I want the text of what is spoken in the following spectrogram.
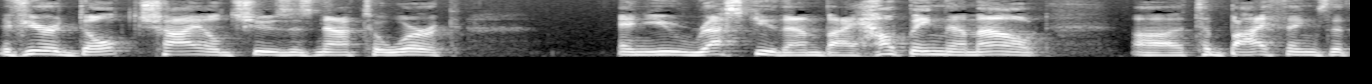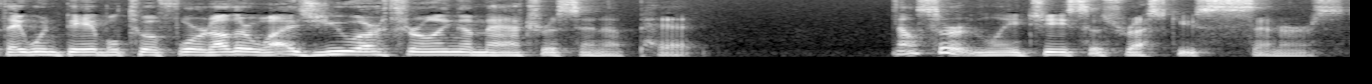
If your adult child chooses not to work and you rescue them by helping them out uh, to buy things that they wouldn't be able to afford otherwise, you are throwing a mattress in a pit. Now, certainly, Jesus rescues sinners,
